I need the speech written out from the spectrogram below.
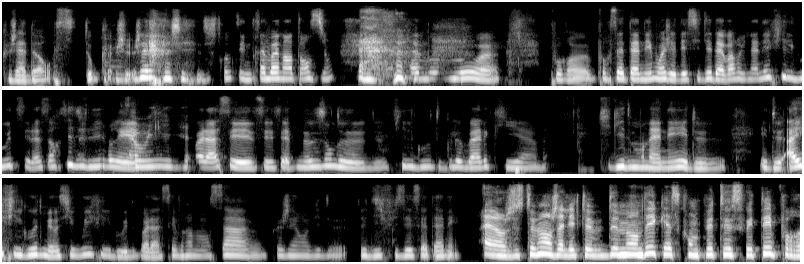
que j'adore aussi. Donc, je, je, trouve que c'est une très bonne intention. un beau mot euh, pour, euh, pour cette année. Moi, j'ai décidé d'avoir une année feel good. C'est la sortie du livre. Et ah oui. voilà, c'est cette notion de, de, feel good global qui, euh, qui guide mon année et de, et de I feel good, mais aussi we feel good. Voilà, c'est vraiment ça euh, que j'ai envie de, de, diffuser cette année. Alors justement, j'allais te demander qu'est-ce qu'on peut te souhaiter pour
